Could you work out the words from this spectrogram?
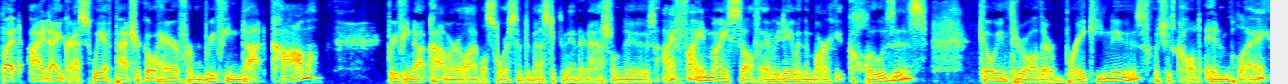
But I digress. We have Patrick O'Hare from briefing.com briefing.com, a reliable source of domestic and international news. I find myself every day when the market closes going through all their breaking news, which is called in play.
